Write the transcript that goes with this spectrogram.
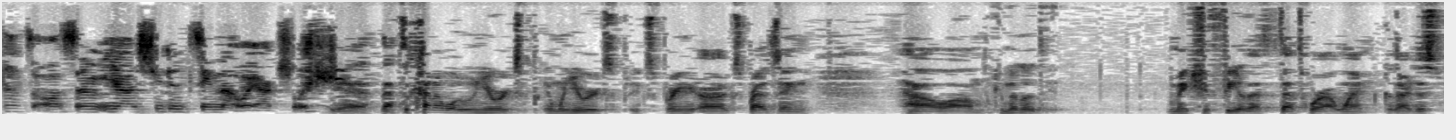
that's awesome yeah she did seem that way actually Yeah, that's the kind of what when you were exp- when you were exp- uh, expressing how um, Camila makes you feel. That's that's where I went because I just,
